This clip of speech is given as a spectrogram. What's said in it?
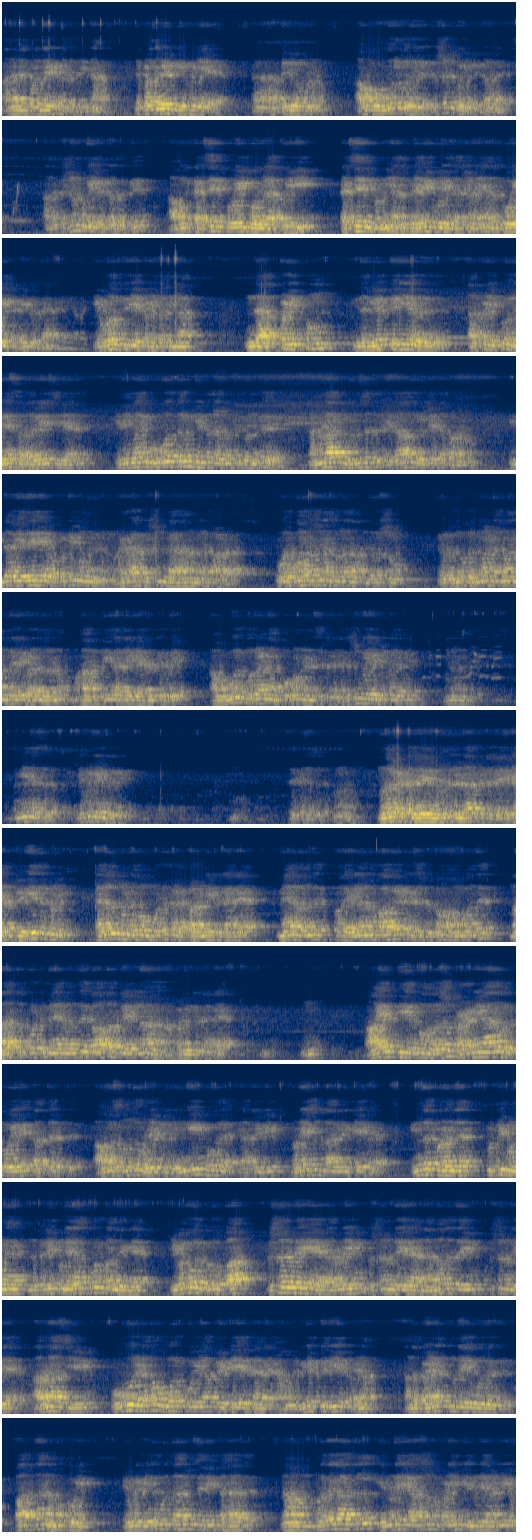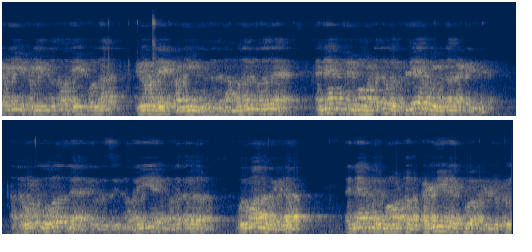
பன்னெண்டு குழந்தைகள் வந்து அப்படின்னா இந்த குழந்தைகள் மிகப்பெரிய பெரியவங்களும் அவங்க ஊரில் ஒரு கிருஷ்ணன் கோயில் இருக்கிறாங்க. அந்த கிருஷ்ணன் கோயில் இருக்கிறதுக்கு அவங்க கச்சேரி கோயில் கோயிலாக போய் கச்சேரி பண்ணி அது கிடைக்கக்கூடிய தட்சணை அந்த கோயில் கட்டிட்டு இருக்காங்க. எவ்வளோ பெரிய பணி பார்த்தீங்கன்னா இந்த அர்ப்பணிப்பும் இந்த மிகப்பெரிய ஒரு அர்ப்பணிப்பு லேச வரவே செய்யாது. இதே மாதிரி ஒவ்வொருத்தரும் கேட்ட தருணத்துக்கு வந்து நம்மளால் முடிஞ்சது ஏதாவது ஒரு பண்ணணும் இந்த வயதே அவ குட்டி பொண்ணு. அழகா கிருஷ்ணன் பாடா. ஒரு போன வருஷம் நான் சொன்னதான் இந்த வருஷம். இவர் ரொம்ப பிரம்மாண்டமான நிலையை வளர்ந்து வரணும். மகா விஜயராஜேவி இருக்கிறது அவன் ஊருக்கு ஒரு நாள் நான் போகணும்னு நினைச்சிட்டு இருக்கேன். கிருஷ்ணன் கோயில் எப்படி இருக்கு நீங்க சார் எப்படி இருக்கு முதல் கட்ட வேலை முடிஞ்சு ரெண்டாவது கட்ட வேலைக்கு அது பெரிய திருப்பணி. கல்லல் மண்டபம் போட்டு க- பண்ணிட்டு இருக்காங்க. மேலே வந்து இப்போ எல்லாம் நம்ம காங்கிரீட் அடிச்சுட்டு இருக்கோம். அவங்க வந்து மரத்தை போட்டு மேலே வந்து காப்பர் பிளேட்லாம் பண்ணிட்டுருக்காங்க. ஆயிரத்தி இருநூறு வருஷம் பழமையான ஒரு கோயிலை தத்தெடுத்து அவங்க சொந்த உழைப்பில் எங்கேயும் போகல. யாரையும் டொனேஷன் தாங்க கேட்கல இந்த குழந்தை குட்டி பொண்ணு இந்த பெரிய பொண்ணு எல்லாம் ஸ்கூல் குழந்தைங்க. இவங்க ஒரு குரூப்பா கிருஷ்ணனுடைய அருளையும் கிருஷ்ணனுடைய அந்த அனுமதத்தையும் கிருஷ்ணனுடைய அருளாசியையும் ஒவ்வொரு இடமும் ஒவ்வொரு கோயிலா போயிட்டே இருக்காங்க. அவங்க மிகப்பெரிய பயணம். அந்த பயணத்தினுடைய ஒரு பார்த்து தான் நம்ம கோயில் இவங்களுக்கு எது கொடுத்தாலும் சரி தகாது. நான் தொடக்க காலத்தில் என்னுடைய ஆசிரம பணியும் என்னுடைய ஆன்மீக பணியும் எப்படி இருந்ததோ அதே போல் தான் இவருடைய பணியும் இருந்தது. நான் முதல் முதல்ல கன்னியாகுமரி மாவட்டத்தில் ஒரு பிள்ளையார் கோயில் தான் கட்டியிருந்தேன். அந்த ரோட்டு ஓரத்தில் இருந்துச்சு. நிறைய மதத்தில் உருவான ஒரு இடம். கன்னியாகுமரி மாவட்டம் கல்வி அடைப்பு அப்படின்னு சொல்லிட்டு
